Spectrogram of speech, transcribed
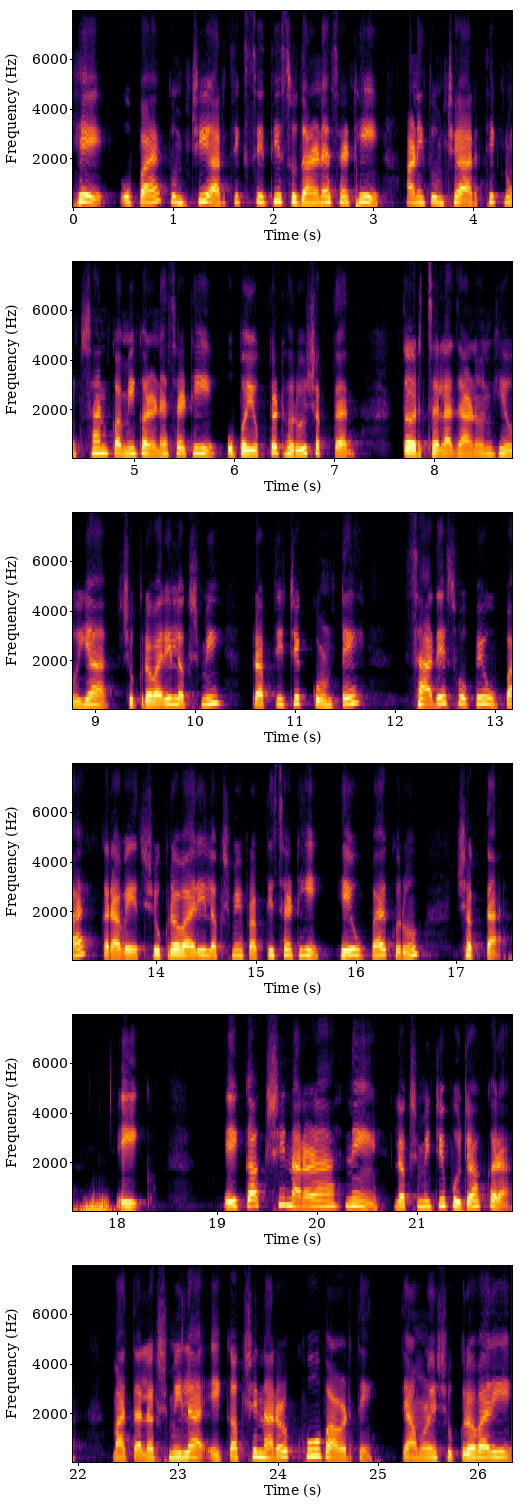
हे उपाय तुमची आर्थिक स्थिती सुधारण्यासाठी आणि तुमचे आर्थिक नुकसान कमी करण्यासाठी उपयुक्त ठरू शकतात. तर चला जाणून घेऊया शुक्रवारी लक्ष्मी प्राप्तीचे कोणते साधे सोपे उपाय करावेत. शुक्रवारी लक्ष्मी प्राप्तीसाठी हे उपाय करू शकता. एक एकाक्षी नारळाने लक्ष्मीची पूजा करा. माता लक्ष्मीला एकाक्षी नारळ खूप आवडते. त्यामुळे शुक्रवारी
